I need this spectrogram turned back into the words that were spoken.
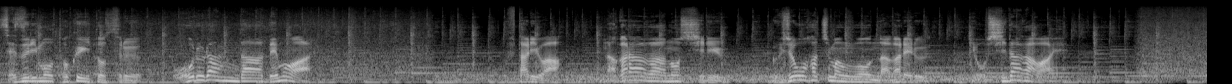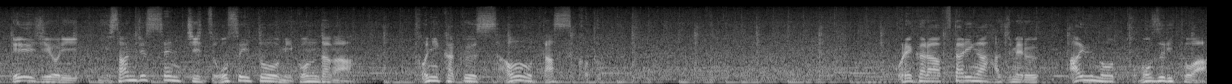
背釣りも得意とするオールラウンダーでもある。2人は長良川の支流郡上八幡を流れる吉田川へ。平時より2 3 0センチ増水と見込んだがとにかく竿を出すこと。これから2人が始める鮎の友釣りとは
